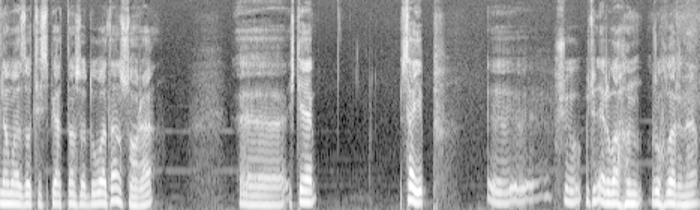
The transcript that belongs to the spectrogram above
namazda o tesbihattan sonra duadan sonra e, işte sayıp e, şu bütün ervahın ruhlarına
